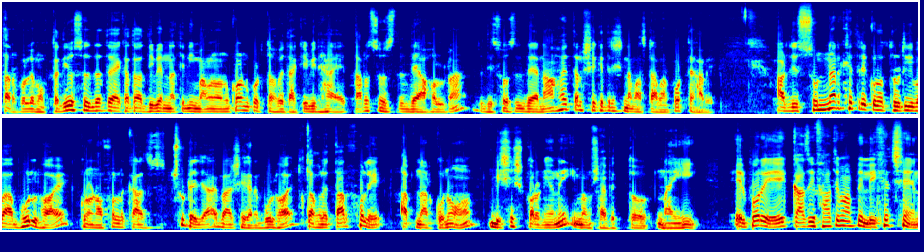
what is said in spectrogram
তার ফলে মুক্তাদিও সজদা তো একাতা দিবেন না, তিনি ইমামের অনুকরণ করতে হবে তাকে বিধায়। তারও সজদা দেওয়া হল না। যদি সজদা দেওয়া না হয়, তাহলে সেক্ষেত্রে সে নামাজটা আবার পড়তে হবে। আর যদি সুন্নার ক্ষেত্রে কোনো ত্রুটি বা ভুল হয়, কোনো নফল কাজ ছুটে যায় বা সেখানে ভুল হয়, তাহলে তার ফলে আপনার কোনো বিশেষ করণীয় নেই, ইমাম সাহেবের তো নাই। এরপরে কাজী ফাতেমা আপনি লিখেছেন,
